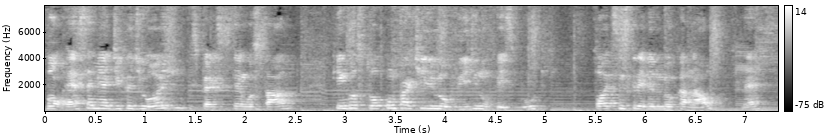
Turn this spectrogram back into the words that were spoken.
Bom, essa é a minha dica de hoje, espero que vocês tenham gostado. Quem gostou, compartilhe meu vídeo no Facebook, pode se inscrever no meu canal, né?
